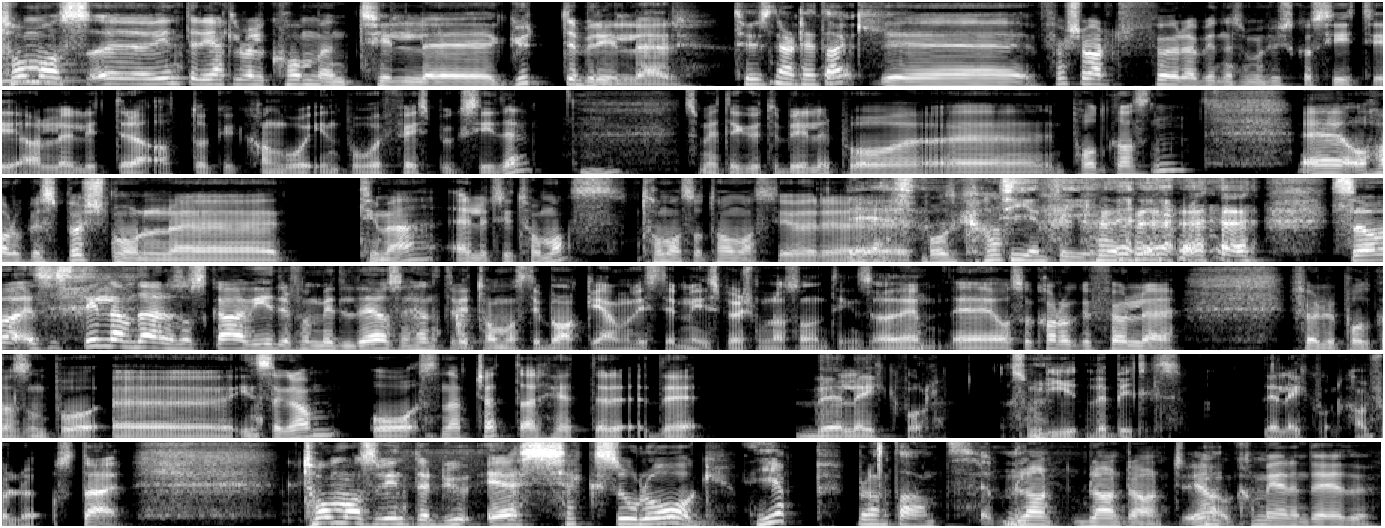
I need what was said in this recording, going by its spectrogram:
Thomas eh, Winther, hjertelig velkommen til eh, Guttebriller. Tusen hjertelig takk. Eh, først og fremst, før jeg begynner, så må jeg huske å si til alle lyttere at dere kan gå inn på vår Facebook-side, som heter Guttebriller, på eh, podkasten. Eh, og har dere spørsmål eh, til meg eller til Thomas Thomas og Thomas gjør eh, Yes. podkast. 10 så, så still dem der, og så skal jeg videreformidle det, og så henter vi Thomas tilbake igjen hvis det er mye spørsmål og sånne ting. Så, eh, og så kan dere følge, følge podkasten på eh, Instagram og Snapchat. Der heter det The Lakevoll, som i The Beatles. The Lakevoll. Kan følge oss der. Thomas Winther, du er sexolog, Jepp, blant annet. blant, blant annet. Ja, hva mer enn det er du?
